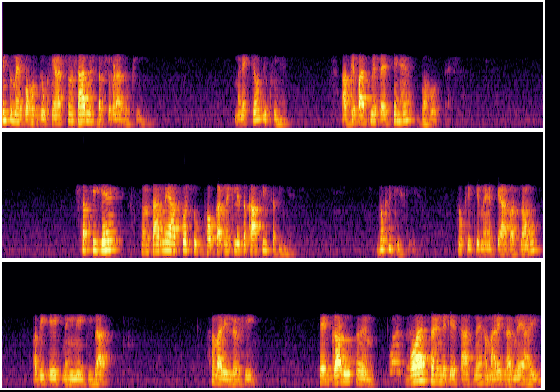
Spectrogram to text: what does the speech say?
किंतु मैं बहुत दुखी आज संसार में सबसे बड़ा दुखी हूँ। मैंने क्यों दुखी है? आपके पास में पैसे हैं, बहुत पैसे। सब चीज़ें संसार में आपको सुख भोग करने के लिए तो काफ़ी सभी हैं। दुखी किस लिए? दुखी कि मैं क्या बतलाऊं? अभी एक महीने की बात। हमारी लड़की, एक गर्ल, बॉयफ्रेंड के साथ में हमारे घर में आई।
